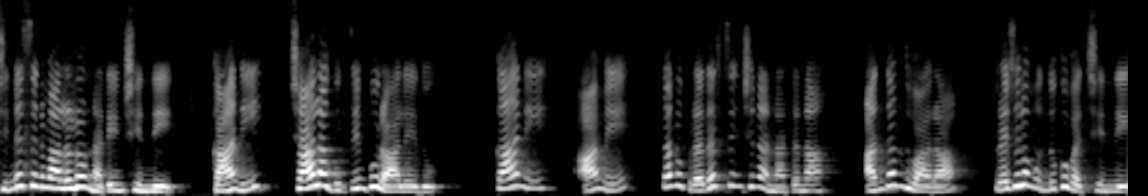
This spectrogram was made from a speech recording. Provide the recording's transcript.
చిన్న సినిమాలలో నటించింది. కానీ చాలా గుర్తింపు రాలేదు. కానీ ఆమె తను ప్రదర్శించిన నటన అందం ద్వారా ప్రజల ముందుకు వచ్చింది.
